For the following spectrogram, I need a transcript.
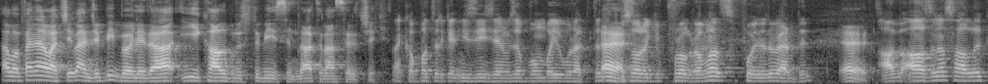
Ama Fenerbahçe bence bir böyle daha iyi kalburüstü bir isim daha transfer edecek. Sen kapatırken izleyicilerimize bombayı bıraktın. Evet. Bir sonraki programa spoiler'ı verdin. Evet. Abi ağzına sağlık.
